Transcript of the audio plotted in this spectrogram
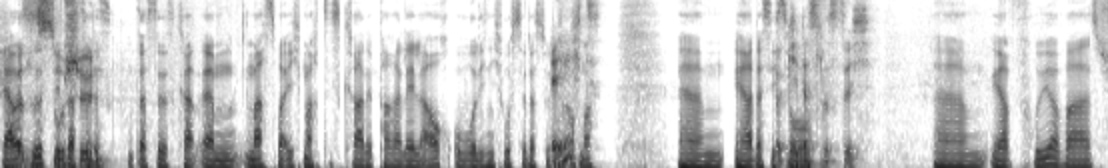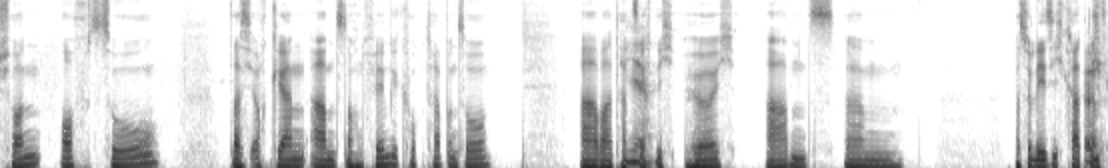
Ja, aber das es ist lustig, so schön. Dass du das, dass du das gerade ähm, machst, weil ich mache das gerade parallel auch, obwohl ich nicht wusste, dass du das Echt? auch machst. Ähm, ja, dass ich okay, so. Okay, das ist lustig. Ähm, ja, früher war es schon oft so, dass ich auch gern abends noch einen Film geguckt habe und so. Aber tatsächlich yeah. höre ich abends, ähm, also lese ich gerade ganz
